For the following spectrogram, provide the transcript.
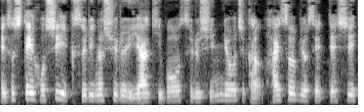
えー、そして欲しい薬の種類や希望する診療時間、配送日を設定し、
